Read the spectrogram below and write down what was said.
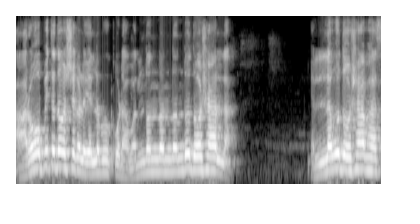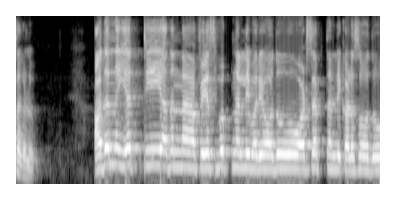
ಆರೋಪಿತ ದೋಷಗಳು ಎಲ್ಲವೂ ಕೂಡ ಒಂದೊಂದೊಂದೊಂದು ದೋಷ ಅಲ್ಲ. ಎಲ್ಲವೂ ದೋಷಾಭಾಸಗಳು. ಅದನ್ನ ಎತ್ತಿ ಅದನ್ನ ಫೇಸ್ಬುಕ್ನಲ್ಲಿ ಬರೆಯೋದು ವಾಟ್ಸಪ್ನಲ್ಲಿ ಕಳಿಸೋದು,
